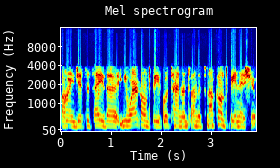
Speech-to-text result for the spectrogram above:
behind you to say that you are going to be a good tenant and it's not going to be an issue.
